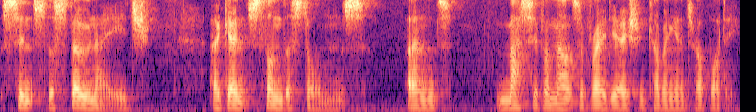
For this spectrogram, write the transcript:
since the Stone Age against thunderstorms and massive amounts of radiation coming into our body.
